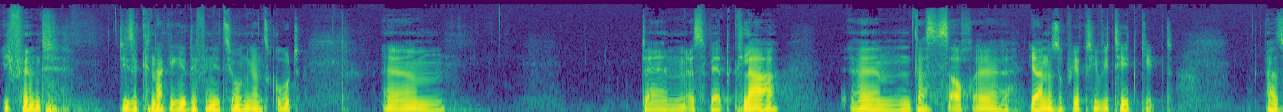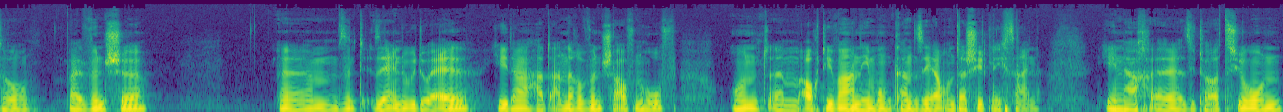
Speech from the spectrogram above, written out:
Ich finde diese knackige Definition ganz gut, ähm, denn es wird klar, ähm, dass es auch äh, ja eine Subjektivität gibt. Also, weil Wünsche ähm, sind sehr individuell, jeder hat andere Wünsche auf dem Hof und ähm, auch die Wahrnehmung kann sehr unterschiedlich sein, je nach äh, Situation,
